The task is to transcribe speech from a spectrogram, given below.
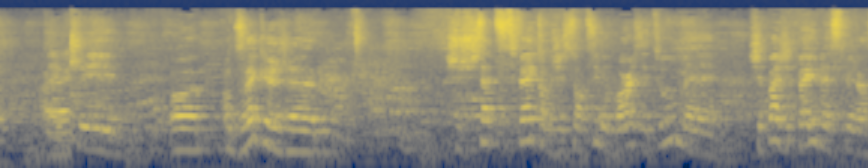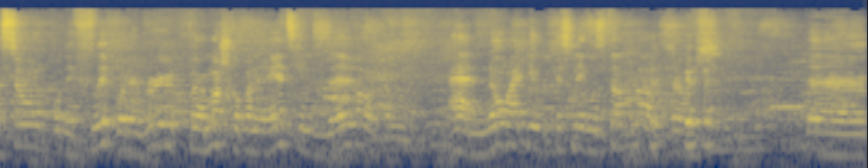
hein. Ouais. Et, euh, on dirait que je, je suis satisfait comme j'ai sorti mes bars et tout, mais je sais pas, j'ai pas eu d'inspiration pour des flips, whatever. Premièrement, je comprenais rien de ce qu'il me disait. genre, comme, I had no idea what this nigga was talking about. Euh,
